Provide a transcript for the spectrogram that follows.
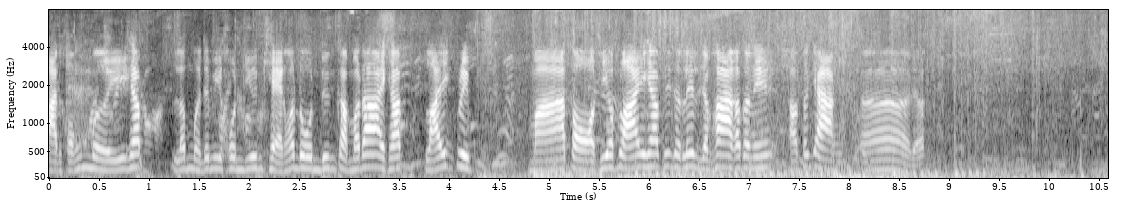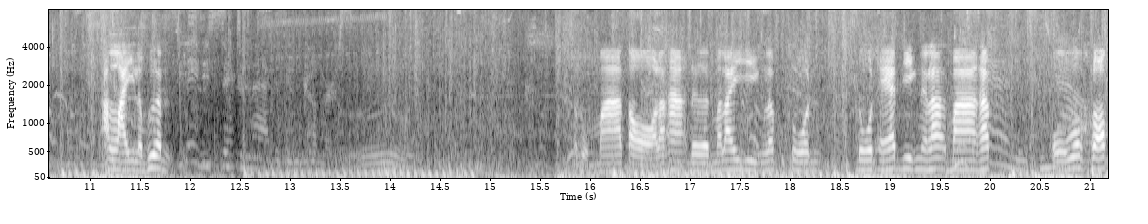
าดของเหมยครับ แล้วเหมือนจะมีคนยืนแข็งแล้วโดนดึงกลับมาได้ครับไลท์กริปมาต่อเทียบไลท์ครับที่จะเล่นจะพาครับตอนนี้เอาสักอย่างอ่าเดี๋ยวอะไรล่ะเพื่อนแล้วผมมาต่อแล้วฮะเดินมาไล่ยิงแล้วโดนโดนแอดยิงเนี่ยละมาครับโอเวอร์คล็อก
